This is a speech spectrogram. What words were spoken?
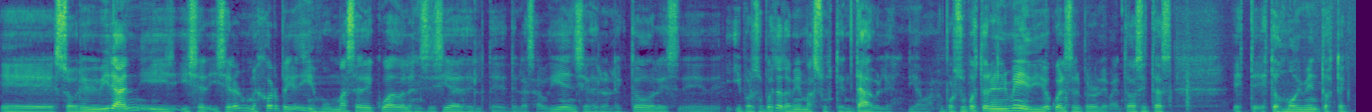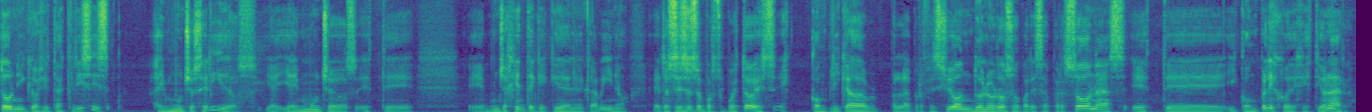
eh, sobrevivirán y, serán un mejor periodismo, más adecuado a las necesidades de, las audiencias, de los lectores eh, y por supuesto también más sustentable, digamos. Por supuesto en el medio, ¿cuál es el problema? En todos estas, este, estos movimientos tectónicos y estas crisis hay muchos heridos y hay, y hay muchos... Este, eh, mucha gente que queda en el camino. Entonces eso por supuesto es, complicado para la profesión, doloroso para esas personas este, y complejo de gestionar.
